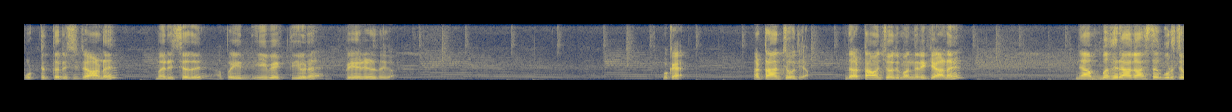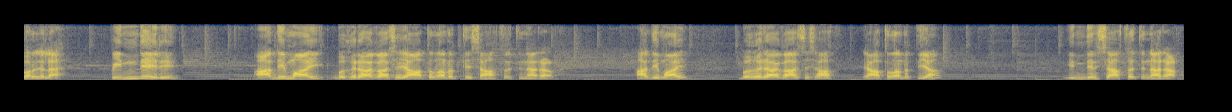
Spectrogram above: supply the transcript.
പൊട്ടിത്തെറിച്ചിട്ടാണ് മരിച്ചത്. അപ്പോൾ ഈ വ്യക്തിയുടെ പേരെഴുതുക ഓക്കെ. എട്ടാം ചോദ്യം. ഇത് എട്ടാമത്തെ ചോദ്യം വന്നിരിക്കുകയാണ്. ഞാൻ ബഹിരാകാശത്തെക്കുറിച്ച് പറഞ്ഞല്ലേ? അപ്പോൾ ഇന്ത്യയിൽ ആദ്യമായി ബഹിരാകാശ യാത്ര നടത്തിയ ശാസ്ത്രജ്ഞൻ ആരാണ്? ആദ്യമായി ബഹിരാകാശ യാത്ര നടത്തിയ ഇന്ത്യൻ ശാസ്ത്രജ്ഞൻ ആരാണ്?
